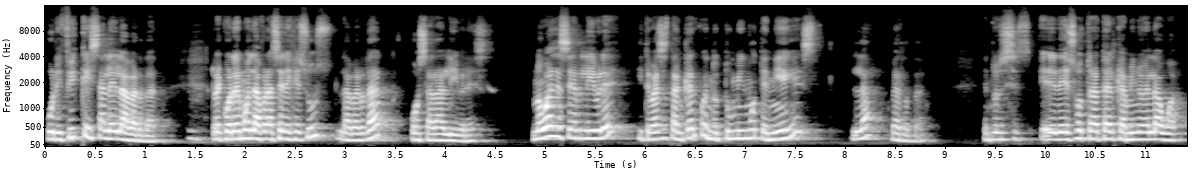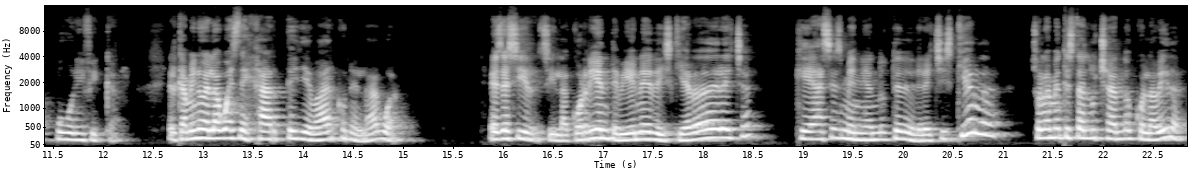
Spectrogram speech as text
Purifica y sale la verdad. Recordemos la frase de Jesús, la verdad os hará libres. No vas a ser libre y te vas a estancar cuando tú mismo te niegues la verdad. Entonces, eh, de eso trata el camino del agua, purificar. El camino del agua es dejarte llevar con el agua. Es decir, si la corriente viene de izquierda a derecha, ¿qué haces meneándote de derecha a izquierda? Solamente estás luchando con la vida.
